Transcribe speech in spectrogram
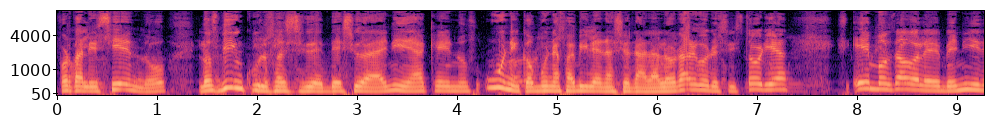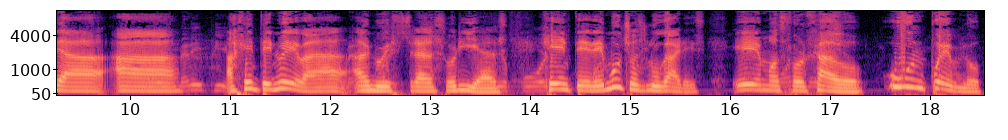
fortaleciendo los vínculos de ciudadanía que nos unen como una familia nacional. A lo largo de nuestra historia hemos dado la bienvenida a, gente nueva a nuestras orillas, gente de muchos lugares. Hemos forjado un pueblo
